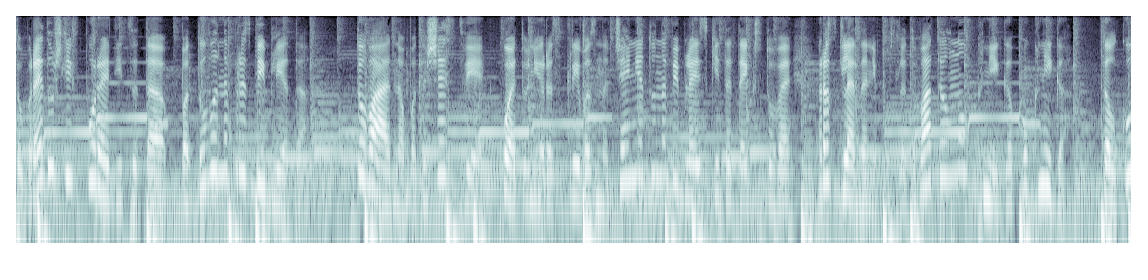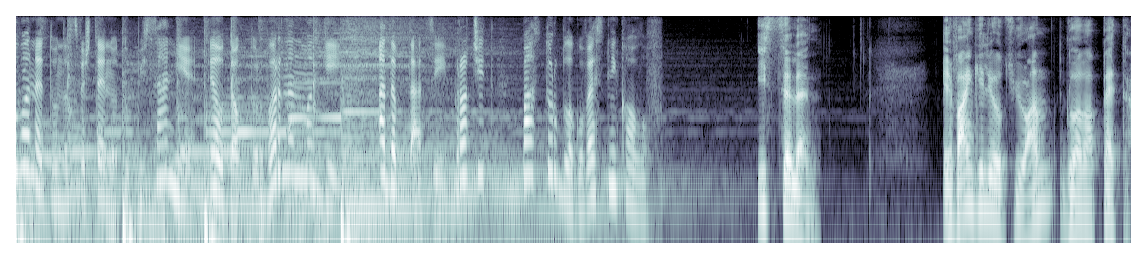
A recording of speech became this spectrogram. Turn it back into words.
Добре дошли в поредицата Пътуване през Библията. Това е едно пътешествие, което ни разкрива значението на библейските текстове, разгледани последователно книга по книга. Тълкуването на свещеното писание е от доктор Върнан Маги. Адаптация и прочит, пастор Благовест Николов. Изцелен. Евангелие от Йоанн, глава 5.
